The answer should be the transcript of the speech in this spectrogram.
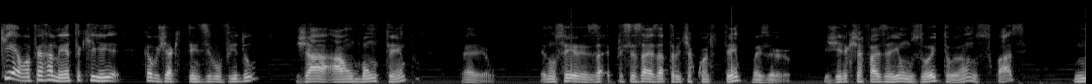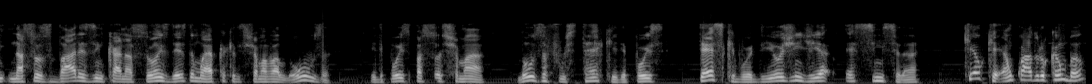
que é uma ferramenta que, que a Objective tem desenvolvido já há um bom tempo. É, eu, eu não sei exa precisar exatamente há quanto tempo, mas eu diria que já faz aí uns oito anos, quase, nas suas várias encarnações, desde uma época que ele se chamava Lousa, e depois passou a se chamar Lousa Full Stack, depois Taskboard e hoje em dia é Sincera, né? Que é o quê? É um quadro Kanban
